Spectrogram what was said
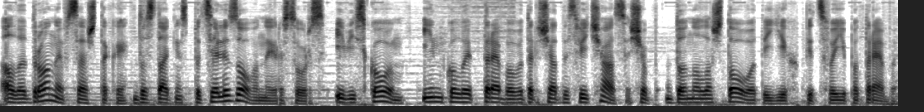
Але дрони все ж таки достатньо спеціалізований ресурс, і військовим інколи треба витрачати свій час, щоб доналаштовувати їх під свої потреби.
